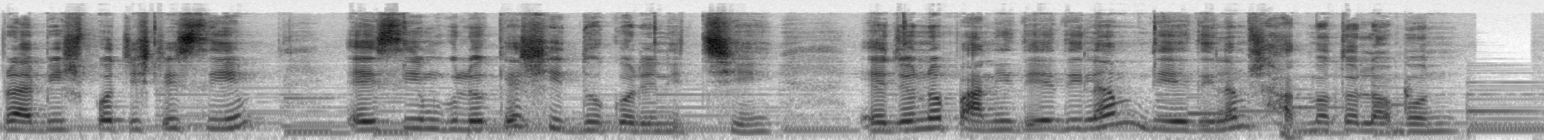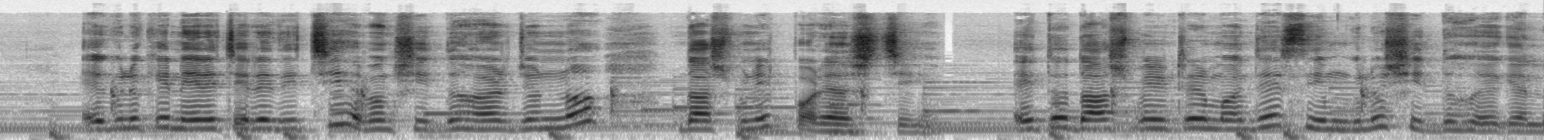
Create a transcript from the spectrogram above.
প্রায় বিশ পঁচিশটি সিম। এই সিমগুলোকে সিদ্ধ করে নিচ্ছি। এজন্য পানি দিয়ে দিলাম দিয়ে দিলাম স্বাদ মতো লবণ। এগুলোকে নেড়ে চেড়ে দিচ্ছি এবং সিদ্ধ হওয়ার জন্য দশ মিনিট পরে আসছি। এই তো দশ মিনিটের মধ্যে সিমগুলো সিদ্ধ হয়ে গেল।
